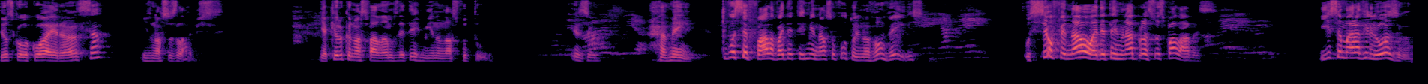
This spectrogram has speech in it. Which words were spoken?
Deus colocou a herança em nossos lábios. E aquilo que nós falamos determina o nosso futuro. Amém. O que você fala vai determinar o seu futuro. E nós vamos ver isso. O seu final é determinado pelas suas palavras. E isso é maravilhoso.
